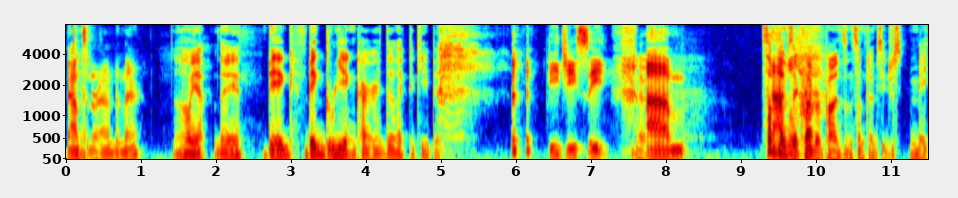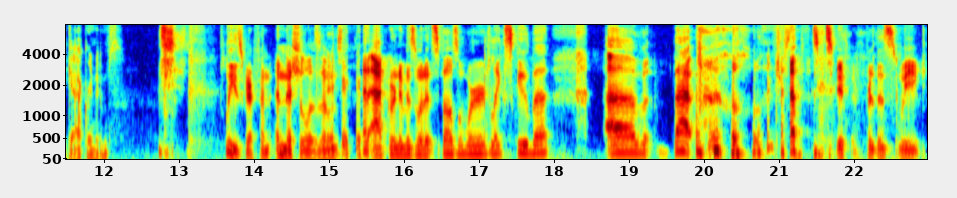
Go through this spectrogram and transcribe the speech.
bouncing around in there. Oh yeah, they big big greeting card. They like to keep it. BGC. Yeah. Um, Sometimes will- they're clever puns, and sometimes you just make acronyms. please, Griffin. Initialisms. An acronym is what it spells a word like scuba. Um, that will have to do it for this week.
